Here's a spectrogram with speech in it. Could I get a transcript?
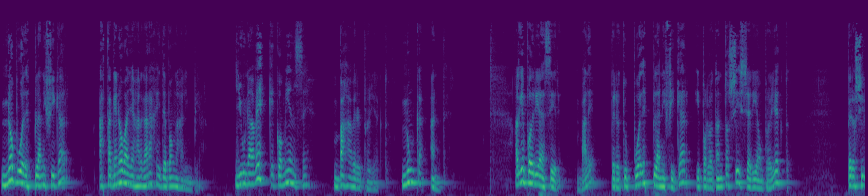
No puedes planificar hasta que no vayas al garaje y te pongas a limpiar. Y una vez que comiences, vas a ver el proyecto, nunca antes. Alguien podría decir, vale, pero tú puedes planificar y por lo tanto sí sería un proyecto. Pero si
